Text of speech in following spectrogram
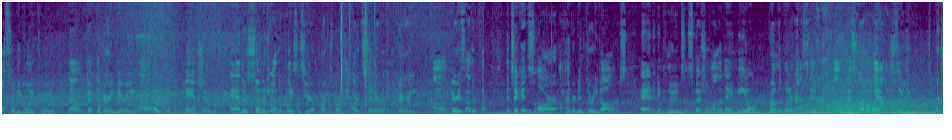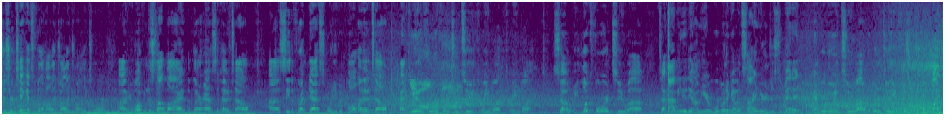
also be going through the, the, the very merry uh, Oakland Mansion, and there's so many other places here in Parkersburg, the Art Center, and very uh, various other places. The tickets are $130, and it includes a special holiday meal from the Blennerhassett uh, Restaurant Lounge. So you to purchase your tickets for the Holly Jolly Trolley Tour, uh, you're welcome to stop by the Blennerhassett Hotel, uh, see the front desk, or you can call the hotel at 304-422-3131. So we look forward to uh, to having you down here. We're going to go inside here in just a minute, and we're going to uh, we're going to do the official light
